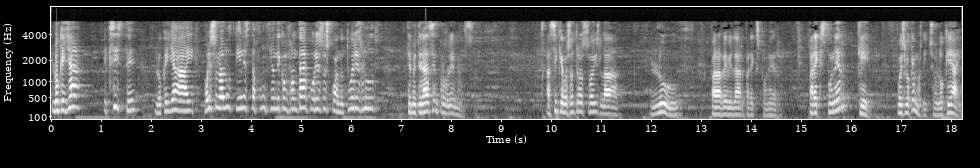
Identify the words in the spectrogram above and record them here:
lo que ya existe, lo que ya hay. Por eso la luz tiene esta función de confrontar, por eso es cuando tú eres luz, te meterás en problemas. Así que vosotros sois la luz para revelar, para exponer. ¿Para exponer qué? Pues lo que hemos dicho, lo que hay,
